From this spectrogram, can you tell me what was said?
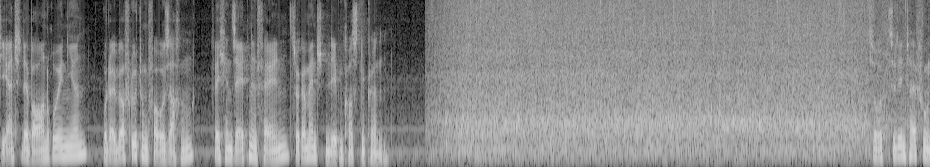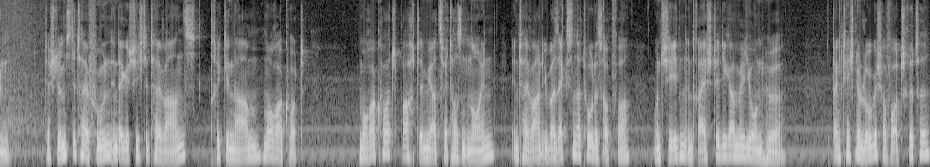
die Ernte der Bauern ruinieren oder Überflutung verursachen, welche in seltenen Fällen sogar Menschenleben kosten können. Zurück zu den Taifunen. Der schlimmste Taifun in der Geschichte Taiwans trägt den Namen Morakot. Morakot brachte im Jahr 2009 in Taiwan über 600 Todesopfer und Schäden in dreistelliger Millionenhöhe. Dank technologischer Fortschritte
